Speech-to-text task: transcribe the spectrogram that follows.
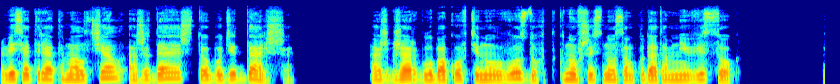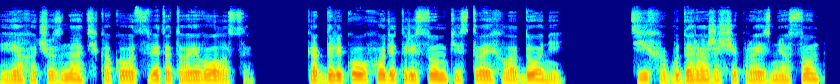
Весь отряд молчал, ожидая, что будет дальше. Ашгжар глубоко втянул воздух, ткнувшись носом куда-то мне в висок, я хочу знать, какого цвета твои волосы, как далеко уходят рисунки с твоих ладоней. Тихо, будоражаще произнес он,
